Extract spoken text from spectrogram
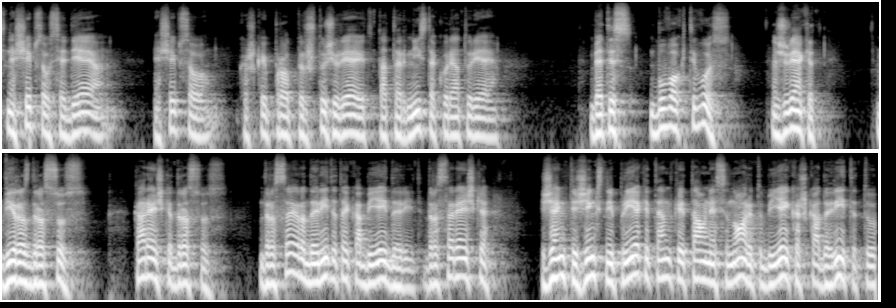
jis ne šiaip savo sėdėjo, ne šiaip savo kažkaip pro pirštų žiūrėjo į tą tarnystę, kurią turėjo, bet jis buvo aktyvus. Žiūrėkit, vyras drasus. Ką reiškia drasus? Drasa yra daryti tai, ką bijai daryti. Drasa reiškia žengti žingsnį į priekį ten, kai tau nesinori, tu bijai kažką daryti, tu,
